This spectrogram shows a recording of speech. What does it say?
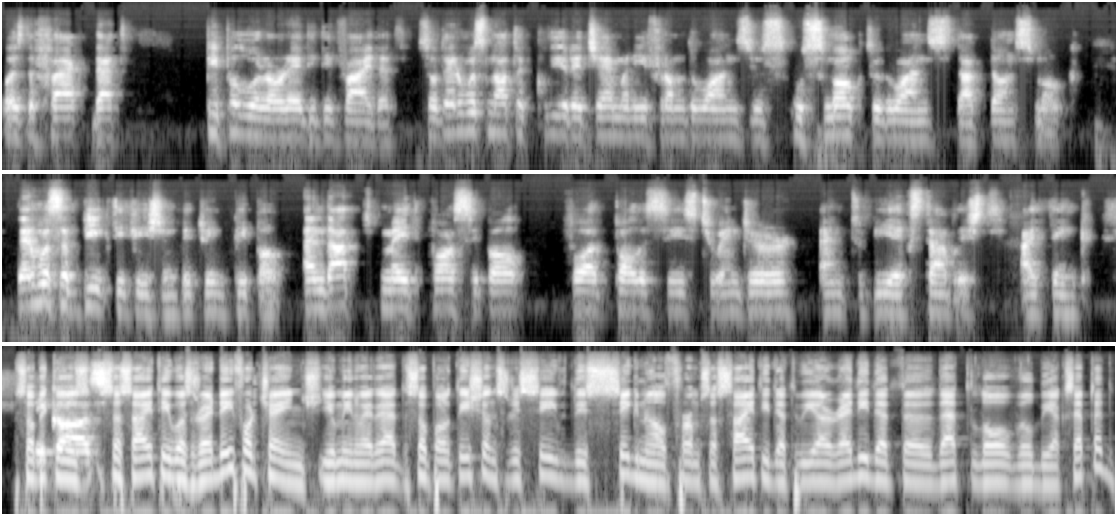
was the fact that people were already divided. So there was not a clear hegemony from the ones who, who smoke to the ones that don't smoke. There was a big division between people, and that made possible for policies to endure and to be established, I think. So because, because, society was ready for change, you mean by that? So politicians received this signal from society that we are ready, that uh, that law will be accepted?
